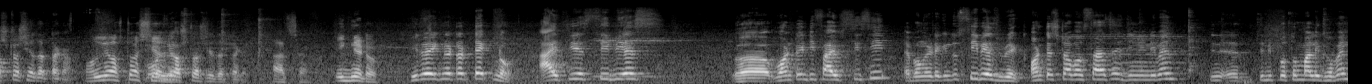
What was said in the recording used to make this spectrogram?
অষ্টআশি হাজার টাকা। অনলি অষ্টআশি অনলি অষ্টআশি হাজার টাকা। আচ্ছা Ignitor Hero Ignitor Techno ICS CBS one twenty five CC এবং এটা কিন্তু সিবিএস ব্রেক অনটেস্ট অবস্থা আছে যিনি নেবেন তিনি প্রথম মালিক হবেন।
